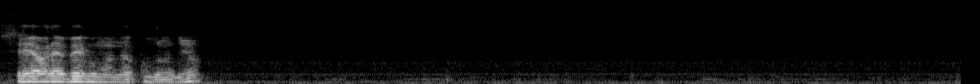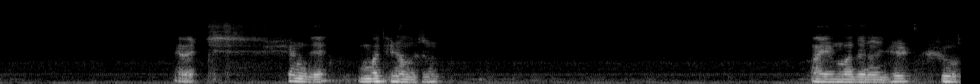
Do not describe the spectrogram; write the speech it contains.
SRB rulmanlar kullanılıyor. Evet. Şimdi makinamızın ayırmadan önce şu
